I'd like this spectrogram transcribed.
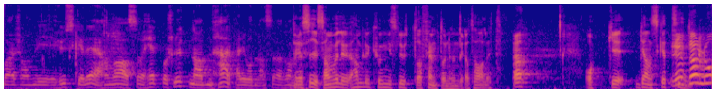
Bare sånn vi husker det. Han var altså helt på slutten av denne perioden. Altså, sånn. Precis, han, blev, han blev kung i slutet av 1500-talet. ja. Och eh, ganska tidigt... Da lå,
